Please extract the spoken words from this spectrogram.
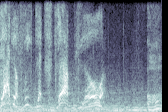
What if we could stop you? Uh-huh.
